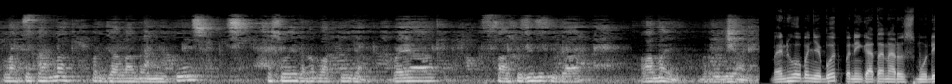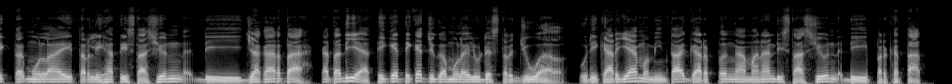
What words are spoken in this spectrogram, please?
lakukanlah perjalanan itu sesuai dengan waktunya supaya stasiun ini tidak ramai berlebihan. Menhu menyebut peningkatan arus mudik ter mulai terlihat di stasiun di Jakarta. Kata dia, tiket-tiket juga mulai ludes terjual. Budi Karya meminta agar pengamanan di stasiun diperketat.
